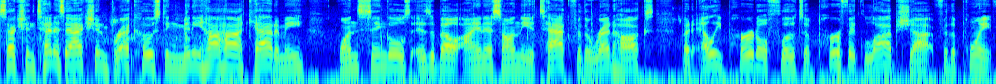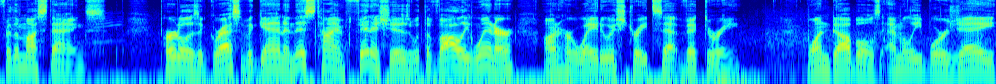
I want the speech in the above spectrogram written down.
Section tennis action, Breck hosting Minnehaha Academy. One singles, Isabel Ines on the attack for the Redhawks, but Ellie Purtle floats a perfect lob shot for the point for the Mustangs. Purtle is aggressive again and this time finishes with the volley winner on her way to a straight set victory. One doubles, Emily Bourget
